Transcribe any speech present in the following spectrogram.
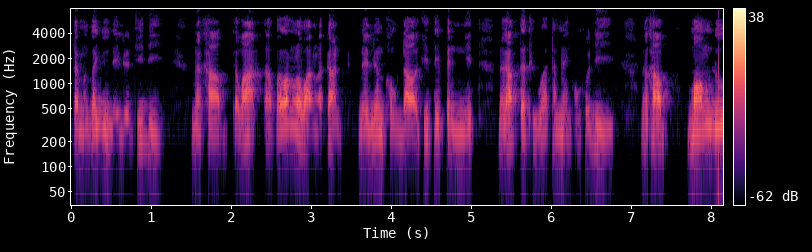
แต่มันก็อยู่ในเรือนที่ดี นะครับ แต่ว่าเราก็ต้องระวังแล้วกันในเรื่องของดาวที่ที่เป็นนิดนะครับ แต่ถือว่าตำแหน่งของเขาดีนะครับ มองดู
